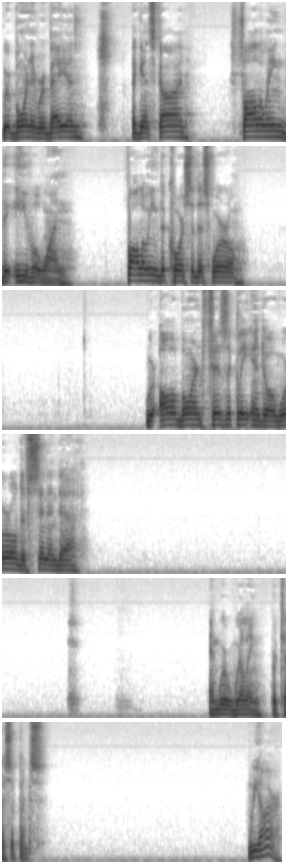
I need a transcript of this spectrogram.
We're born in rebellion against God, following the evil one, following the course of this world. We're all born physically into a world of sin and death. And we're willing participants. We are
